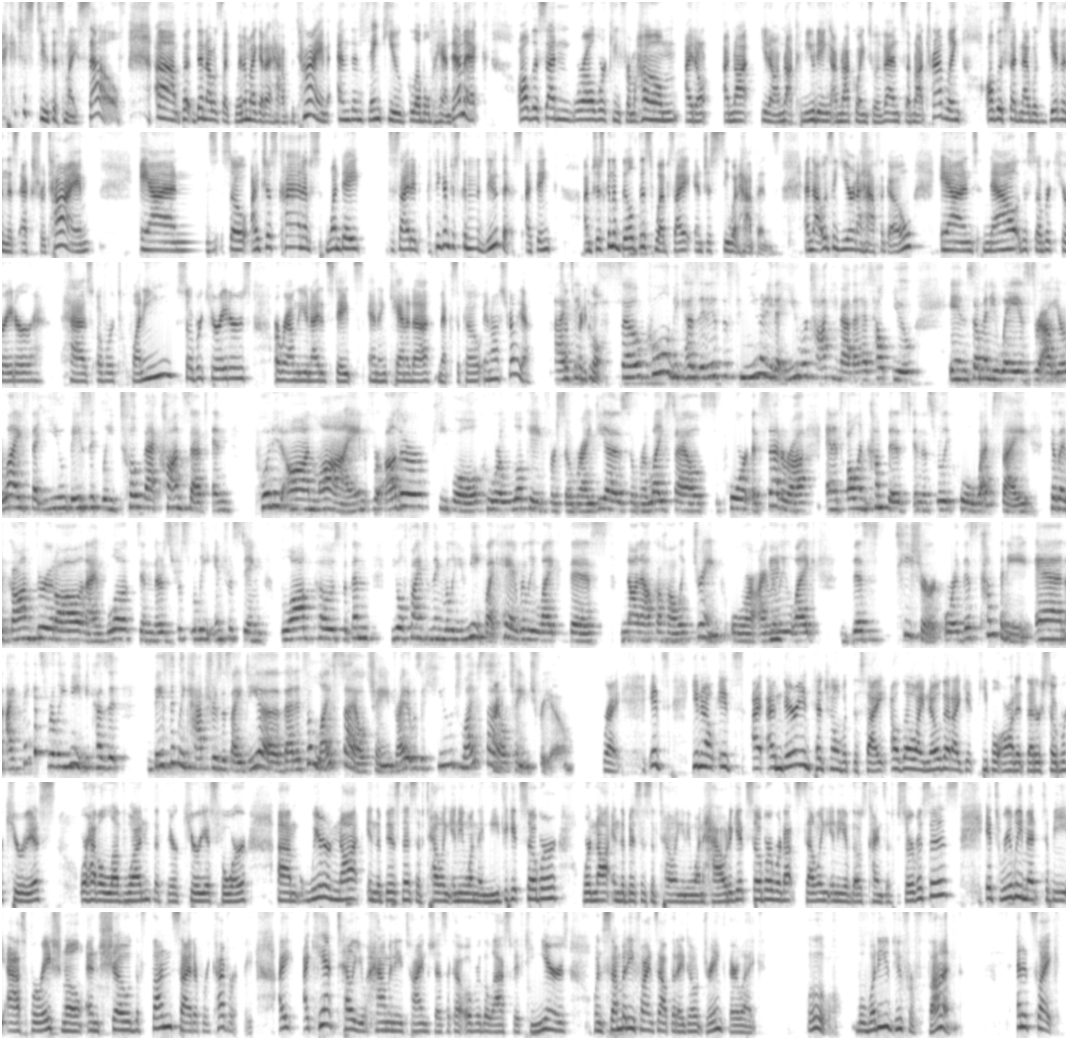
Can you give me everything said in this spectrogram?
I could just do this myself. Um, but then I was like, when am I going to have the time? And then, thank you, global pandemic. All of a sudden, we're all working from home. I don't, I'm not, you know, I'm not commuting. I'm not going to events. I'm not traveling. All of a sudden, I was given this extra time. And so I just kind of one day decided, I think I'm just going to do this. I think I'm just going to build this website and just see what happens. And that was a year and a half ago. And now the Sober Curator has over 20 sober curators around the United States and in Canada, Mexico, and Australia. So I that's pretty cool. so cool because it is this community that you were talking about that has helped you in so many ways throughout your life that you basically took that concept and put it online for other people who are looking for sober ideas sober lifestyles support etc and it's all encompassed in this really cool website because i've gone through it all and i've looked and there's just really interesting blog posts but then you'll find something really unique like hey i really like this non-alcoholic drink or i mm. really mm-hmm. like this t-shirt or this company and i think it's really neat because it basically captures this idea that it's a lifestyle change, right? It was a huge lifestyle right. change for you. Right. It's, you know, it's, I, I'm very intentional with the site, although I know that I get people on it that are sober curious or have a loved one that they're curious for. Um, we're not in the business of telling anyone they need to get sober. We're not in the business of telling anyone how to get sober. We're not selling any of those kinds of services. It's really meant to be aspirational and show the fun side of recovery. I, I can't tell you how many times, Jessica, over the last 15 years, when somebody finds out that I don't drink, they're like, oh, well, what do you do for fun? And it's like,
